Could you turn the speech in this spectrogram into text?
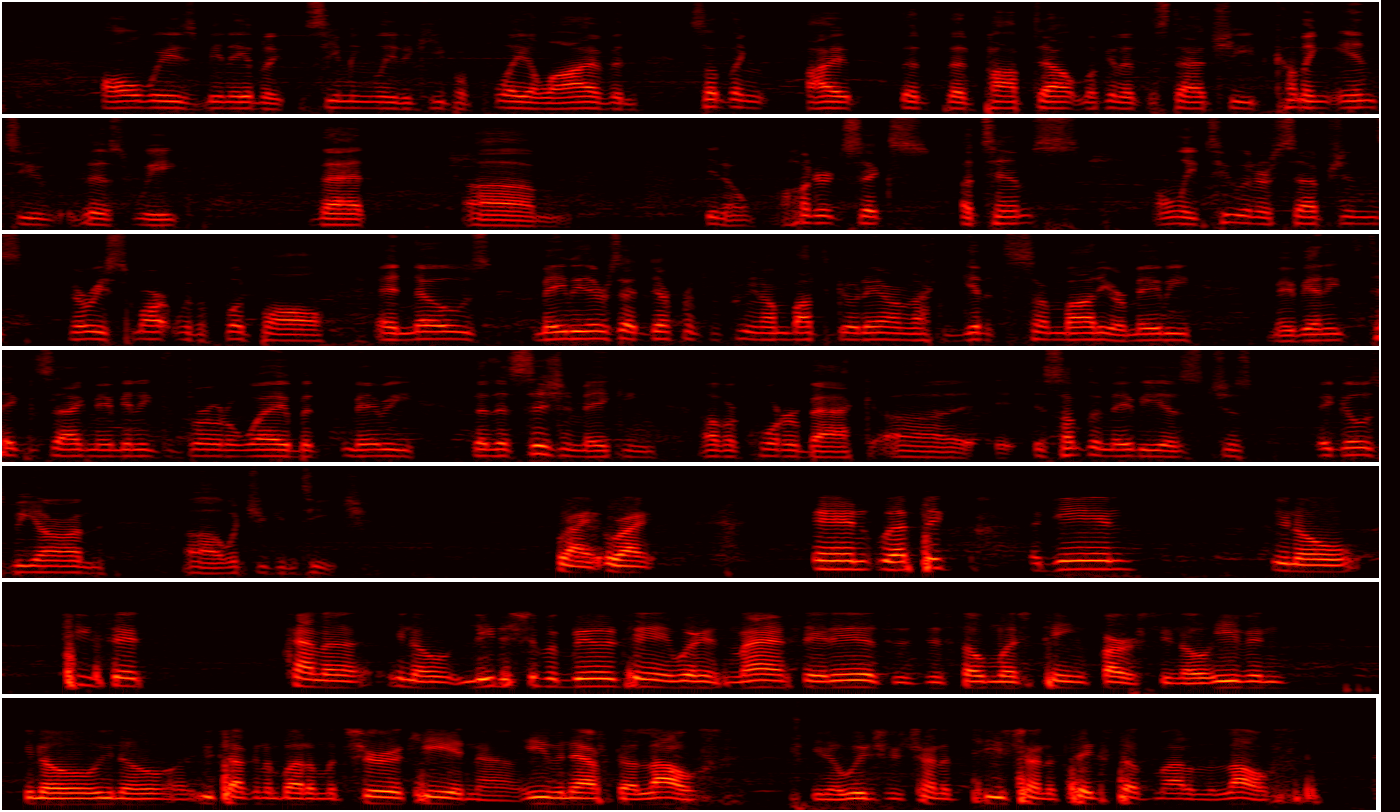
always being able to seemingly to keep a play alive and something I that, that popped out looking at the stat sheet coming into this week that um, you know 106 attempts only two interceptions very smart with the football and knows maybe there's that difference between I'm about to go down and I can get it to somebody or maybe maybe I need to take the sack maybe I need to throw it away but maybe the decision making of a quarterback uh, is something maybe is just it goes beyond uh, what you can teach Right, right. And I think again, you know, T sets kind of you know leadership ability and where his mindset is is just so much team first. You know, even you know, you know, you're talking about a mature kid now. Even after a loss, you know, we're just trying to he's trying to take something out of the loss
